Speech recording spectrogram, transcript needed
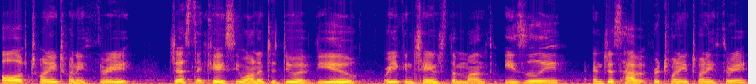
all of 2023 just in case you wanted to do a view where you can change the month easily and just have it for 2023.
